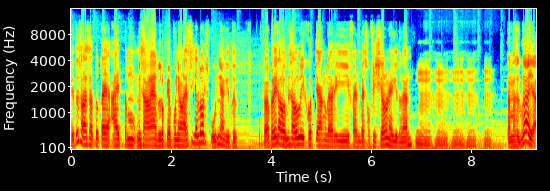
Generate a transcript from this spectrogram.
Itu salah satu kayak item misalnya grupnya punya light stick ya lu harus punya gitu. Apalagi kalau misalnya lu ikut yang dari fanbase officialnya gitu kan. Hmm, hmm, hmm, hmm, hmm. Nah maksud gua ya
